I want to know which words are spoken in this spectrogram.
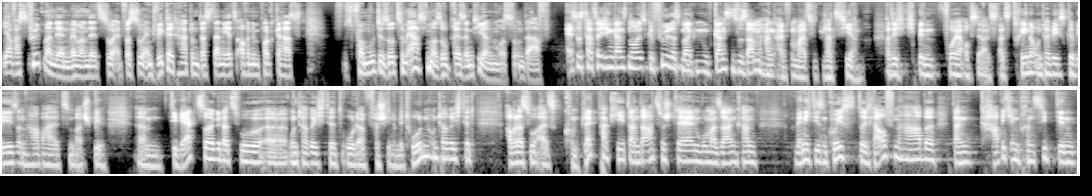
Ja, was fühlt man denn, wenn man jetzt so etwas so entwickelt hat und das dann jetzt auch in dem Podcast vermute so zum ersten Mal so präsentieren muss und darf? Es ist tatsächlich ein ganz neues Gefühl, das mal im ganzen Zusammenhang einfach mal zu platzieren. Also ich, ich bin vorher auch sehr als, als Trainer unterwegs gewesen und habe halt zum Beispiel ähm, die Werkzeuge dazu äh, unterrichtet oder verschiedene Methoden unterrichtet. Aber das so als Komplettpaket dann darzustellen, wo man sagen kann, wenn ich diesen Kurs durchlaufen habe, dann habe ich im Prinzip den,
